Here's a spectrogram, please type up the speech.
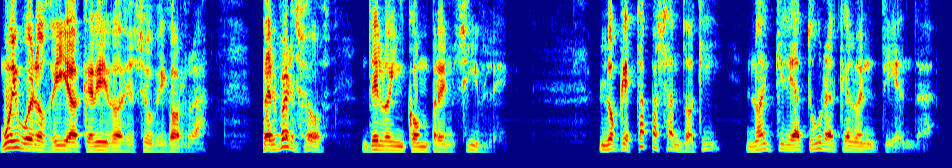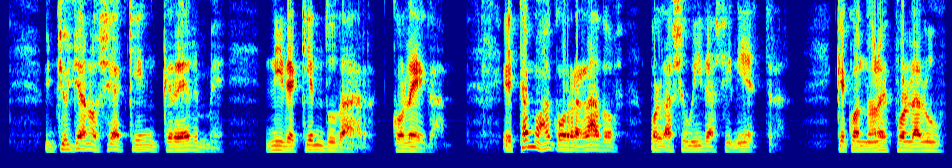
Muy buenos días, querido Jesús Vigorra. Perversos de lo incomprensible. Lo que está pasando aquí no hay criatura que lo entienda. Yo ya no sé a quién creerme ni de quién dudar, colega. Estamos acorralados por las subidas siniestras, que cuando no es por la luz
